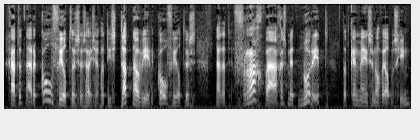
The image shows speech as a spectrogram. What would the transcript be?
gaat het naar de koolfilters. Dan zou je zeggen, wat is dat nou weer, de koolfilters? Nou, dat vrachtwagens met Norrit, dat kennen mensen nog wel misschien.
